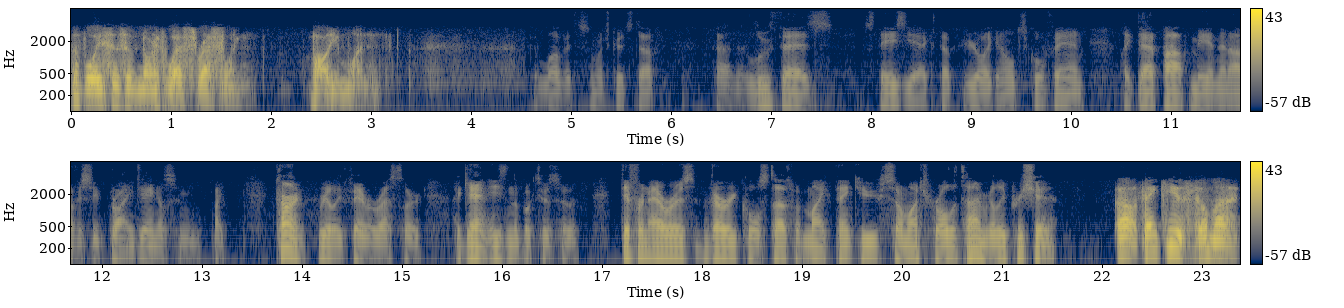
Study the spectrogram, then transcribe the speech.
The Voices of Northwest Wrestling, Volume One. I love it. So much good stuff. Uh, the Lou Thesz Stasiak stuff. If you're like an old school fan, like that popped me, and then obviously Bryan Danielson, my current really favorite wrestler. Again, he's in the book too. So different eras, very cool stuff. But Mike, thank you so much for all the time. Really appreciate it. Oh, thank you so much.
